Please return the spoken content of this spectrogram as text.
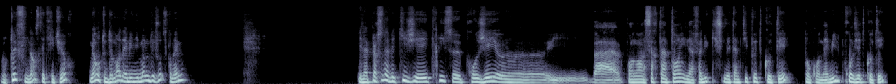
on te finance l'écriture, mais on te demande un minimum de choses quand même. Et la personne avec qui j'ai écrit ce projet, euh, il- bah, pendant un certain temps, il a fallu qu'il se mette un petit peu de côté. Donc, on a mis le projet de côté,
